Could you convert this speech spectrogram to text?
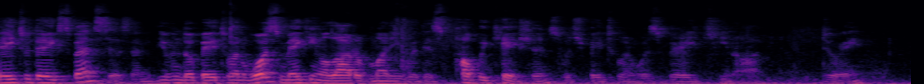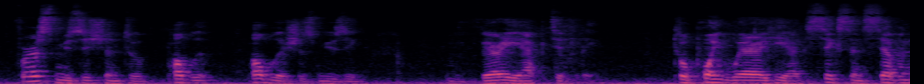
day-to-day expenses. And even though Beethoven was making a lot of money with his publications, which Beethoven was very keen on doing, first musician to publi publish his music very actively, to a point where he had six and seven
